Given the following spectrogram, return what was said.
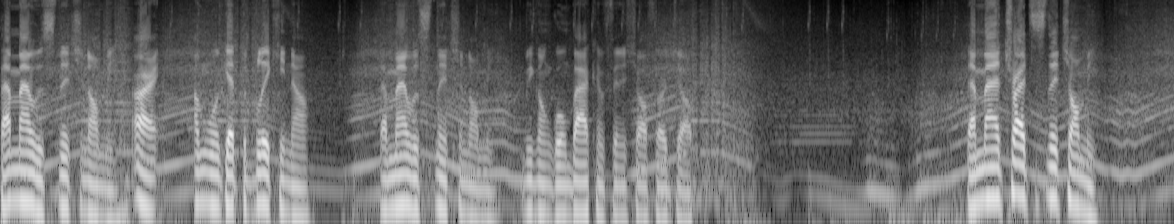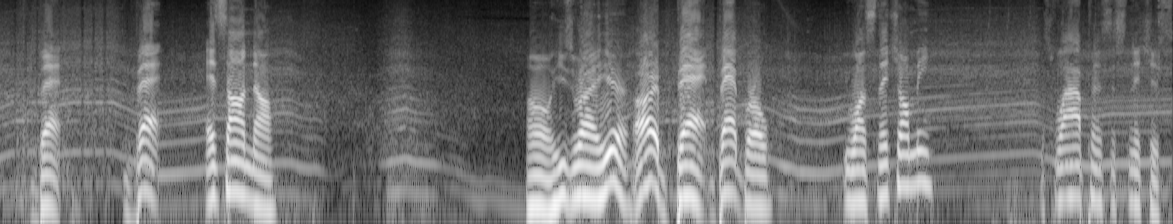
That man was snitching on me. Alright, I'm gonna get the blicky now. That man was snitching on me. We gonna go back and finish off our job. That man tried to snitch on me. Bet. Bet. It's on now. Oh, he's right here. Alright, bet. Bet, bro. You want to snitch on me? That's what happens to snitches.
